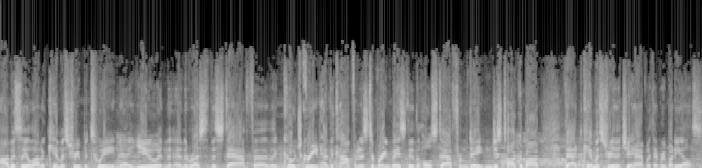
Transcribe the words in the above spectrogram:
obviously a lot of chemistry between uh, you and the, and the rest of the staff. Uh, the Coach Green had the confidence to bring basically the whole staff from Dayton. Just talk about that chemistry that you have with everybody else.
